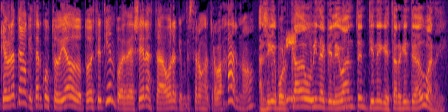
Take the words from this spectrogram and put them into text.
Que habrá tenido que estar custodiado todo este tiempo, desde ayer hasta ahora que empezaron a trabajar, ¿no? Así que por cada bobina que levanten, tiene que estar gente de aduana ahí.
